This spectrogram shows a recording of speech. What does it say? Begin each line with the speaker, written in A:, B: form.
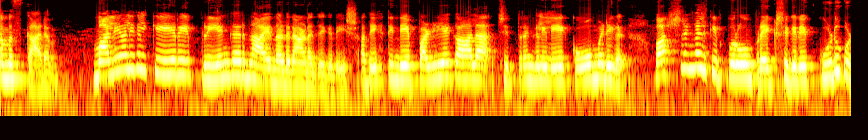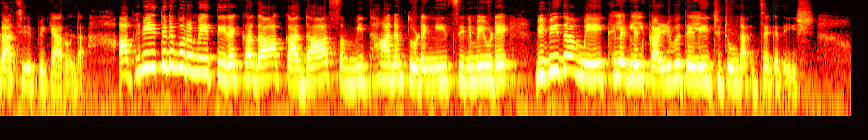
A: നമസ്കാരം. മലയാളികൾക്കേറെ പ്രിയങ്കരനായ നടനാണ് ജഗദീഷ്. അദ്ദേഹത്തിന്റെ പഴയകാല ചിത്രങ്ങളിലെ കോമഡികൾ വർഷങ്ങൾക്കിപ്പുറവും പ്രേക്ഷകരെ കുടുകുടാ ചിരിപ്പിക്കാറുണ്ട് അഭിനയത്തിന് പുറമെ തിരക്കഥ കഥ സംവിധാനം തുടങ്ങി സിനിമയുടെ വിവിധ മേഖലകളിൽ കഴിവ് തെളിയിച്ചിട്ടുണ്ട് ജഗദീഷ്.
